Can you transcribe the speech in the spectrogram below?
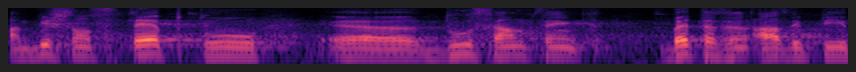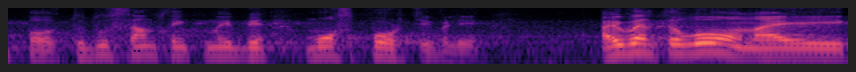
ambition step to uh, do something better than other people, to do something maybe more sportively. I went alone. I,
